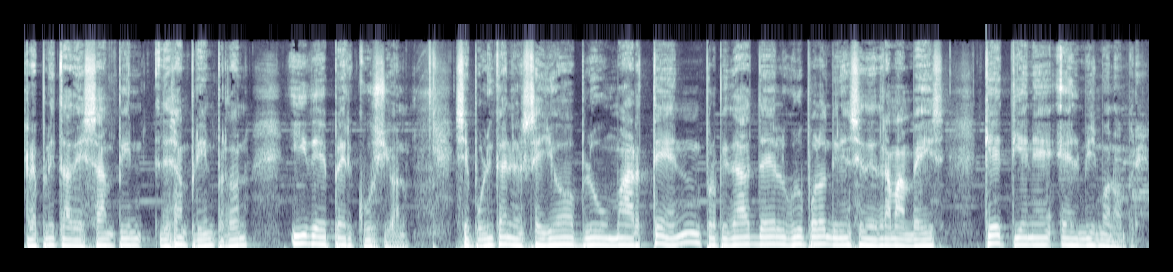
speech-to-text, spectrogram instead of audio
repleta de sampling, de sampling perdón, y de percusión. Se publica en el sello Blue Martin, propiedad del grupo londinense de drum and bass que tiene el mismo nombre.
